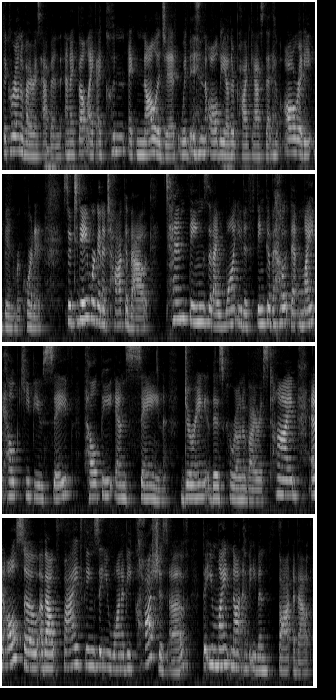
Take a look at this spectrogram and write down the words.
the coronavirus happened, and I felt like I couldn't acknowledge it within all the other podcasts that have already been recorded. So today we're going to talk about 10 things that I want you to think about that might help keep you safe, healthy, and sane during this coronavirus time. And also about five things that you want to be cautious of that you might not have even thought about.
